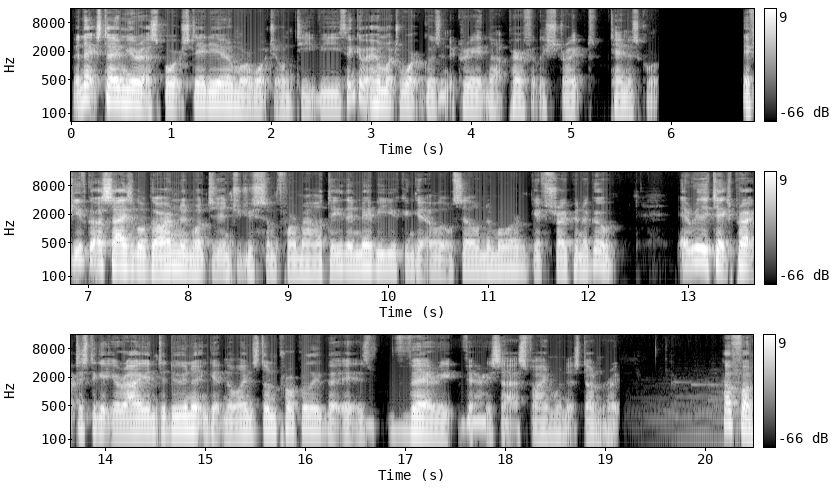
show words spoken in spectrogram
But next time you're at a sports stadium or watch on TV, think about how much work goes into creating that perfectly striped tennis court. If you've got a sizable garden and want to introduce some formality, then maybe you can get a little cylinder mower and give striping a go. It really takes practice to get your eye into doing it and getting the lines done properly, but it is very, very satisfying when it's done right. Have fun.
